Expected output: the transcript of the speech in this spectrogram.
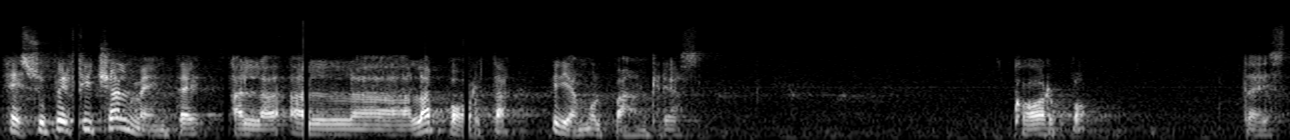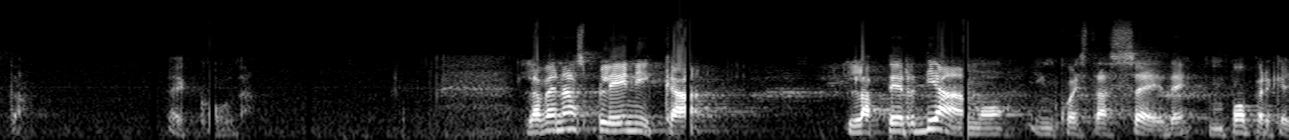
e superficialmente alla, alla, alla porta vediamo il pancreas. Corpo, testa e coda. La vena splenica la perdiamo in questa sede, un po' perché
